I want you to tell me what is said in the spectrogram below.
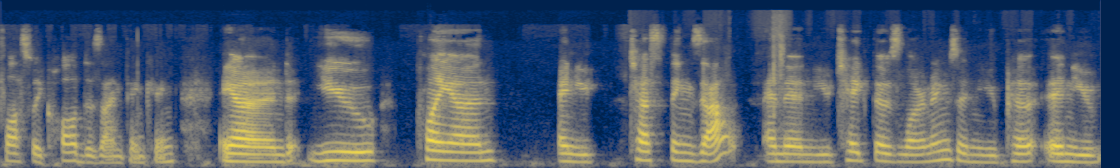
philosophy called design thinking, and you plan and you test things out, and then you take those learnings and you put and you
